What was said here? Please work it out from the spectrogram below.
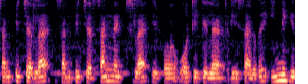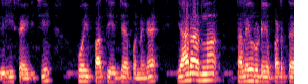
சன் பிக்சர்ல சன் பிக்சர் சன் நெட்ஸ்ல இப்போ ஓடிடியில் ரிலீஸ் ஆகுது. இன்னைக்கு ரிலீஸ் ஆயிடுச்சு. போய் பார்த்து என்ஜாய் பண்ணுங்க. யார் யாரெல்லாம் தலைவருடைய படத்தை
